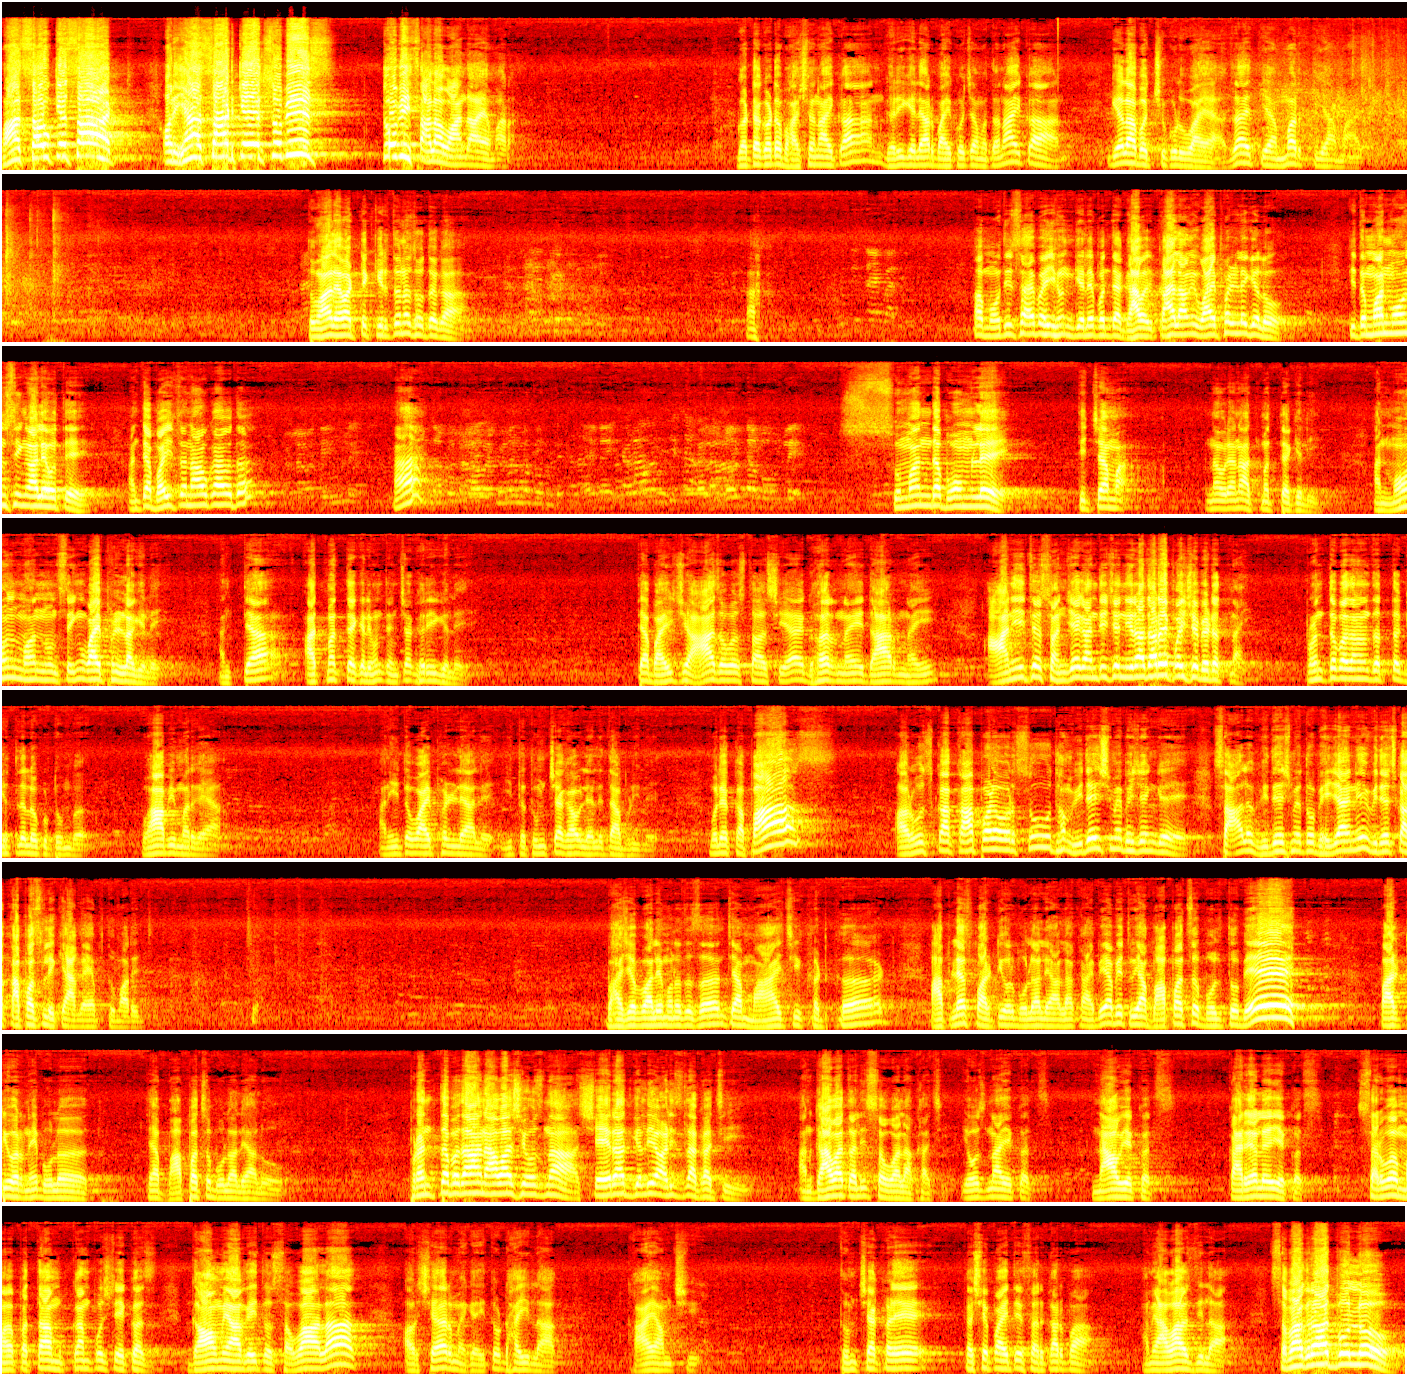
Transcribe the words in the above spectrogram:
वहां सौ के साठ. और यहां साठ के एक सौ बीस तो भी साला वांदा आहे हमारा. गट गट भाषण ऐकान घरी गेल्यावर बायकोच्या मतानं ऐकान. गेला बच्चू कडू वाया. जायत्या मरतिया मर माय तुम्हाला वाटते कीर्तनच होतं का? हा. मोदी साहेब येऊन गेले पण त्या गाव काल आम्ही वायफळले गेलो. तिथं मनमोहन सिंग आले होते. आणि त्या बाईचं नाव काय होतं? हा? सुमंद बोंबले तिच्या मा नवऱ्यानं आत्महत्या केली. आणि मोहन मनमोहन सिंग वायफळला गेले. आणि त्या आत्महत्या केली म्हणून त्यांच्या घरी गेले. त्या बाईची आज अवस्था अशी आहे घर नाही दार नाही. आणि ते संजय गांधीचे निराधारही पैसे भेटत नाही. पंतप्रधान दत्तक घेतलेलं कुटुंब. व्हा भी मर गया. आणि इथं वायफळले आले इथं तुमच्या गावले आले दाबडीले. बोले कपास और उसका कापड़ और सूद हम विदेश में भेजेंगे. साल विदेश में तो भेजा नहीं विदेश का कापस लेके आ गए अब तुम्हारे भाजपवाले म्हणत असं त्या मायची खटखट आपल्याच पार्टीवर बोलायला आला काय बे? अबे तुझ्या बापाचं बोलतो बे. पार्टीवर नाही बोलत त्या बापाचं बोलायला आलो. पंतप्रधान आवास योजना शहरात गेली अडीच लाखाची आणि गावात आली सव्वा लाखाची. योजना एकच नाव एकच कार्यालय एकच सर्व म पत्ता मुक्काम पोस्ट एकच. गाव में आ गई तो सव्वा लाख और शहर में गई तो ढाई लाख. काय आमची तुमच्याकडे कसे पाहिजे सरकार पहा. आम्ही आवाज दिला. सभागृहात बोललो.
